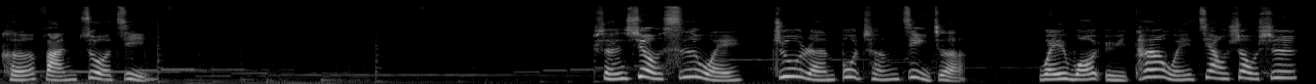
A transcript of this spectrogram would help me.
何烦作记？神秀思维：诸人不成记者，唯我与他为教授师，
